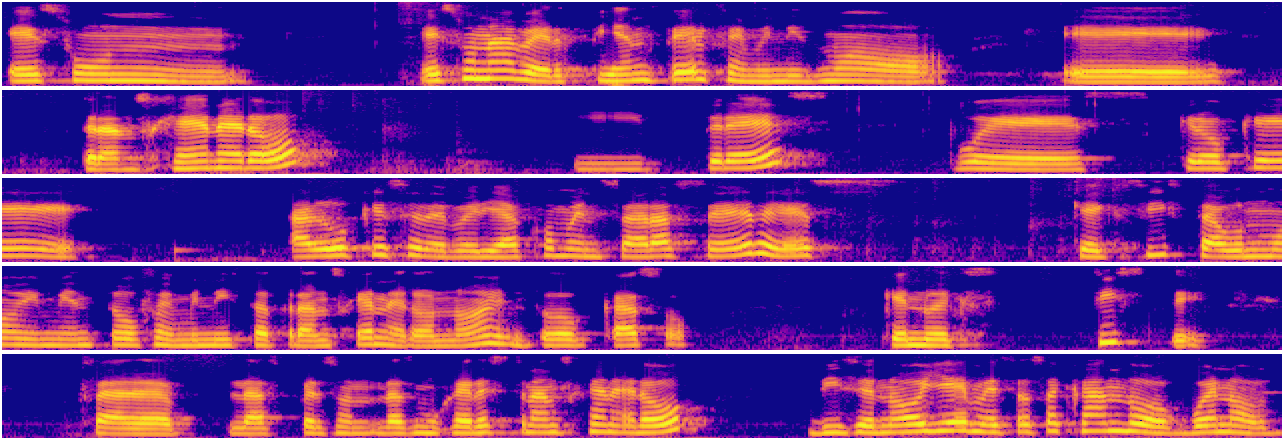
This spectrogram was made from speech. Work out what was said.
es un, es una vertiente el feminismo eh, transgénero y tres, pues creo que algo que se debería comenzar a hacer es que exista un movimiento feminista transgénero, ¿no? En todo caso, que no existe. Sea, las personas, las mujeres transgénero dicen, oye, me está sacando, bueno,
